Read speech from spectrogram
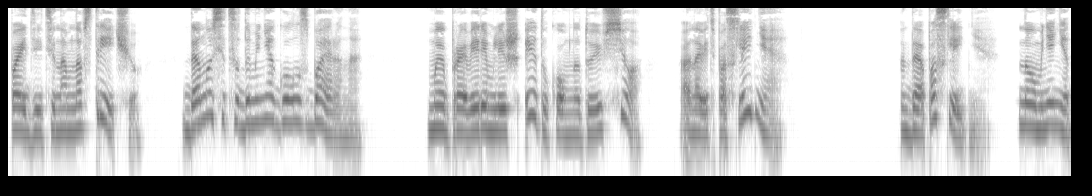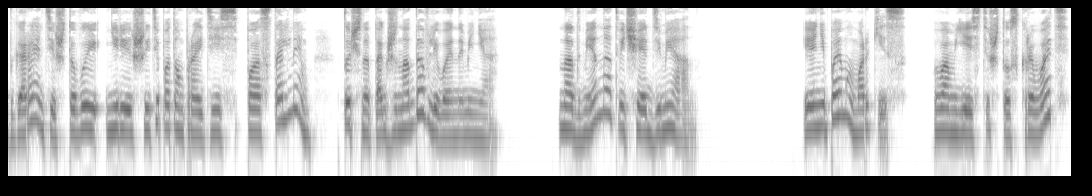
пойдите нам навстречу», — доносится до меня голос Байрона. «Мы проверим лишь эту комнату и все. Она ведь последняя?» «Да, последняя. Но у меня нет гарантии, что вы не решите потом пройтись по остальным, точно так же надавливая на меня», — надменно отвечает Демиан. «Я не пойму, Маркиз, вам есть что скрывать?»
